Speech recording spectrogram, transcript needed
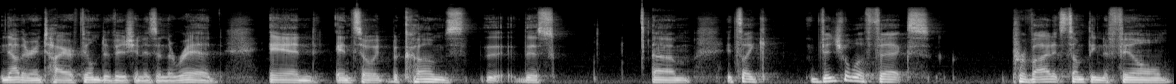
now their entire film division is in the red. And and so it becomes this um, it's like visual effects provided something to film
